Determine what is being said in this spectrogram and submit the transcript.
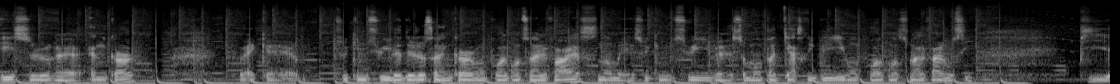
et sur Anchor. Ceux qui me suivent déjà sur Anchor vont pouvoir continuer à le faire. Sinon, ben, ceux qui me suivent sur mon podcast régulier vont pouvoir continuer à le faire aussi. Puis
